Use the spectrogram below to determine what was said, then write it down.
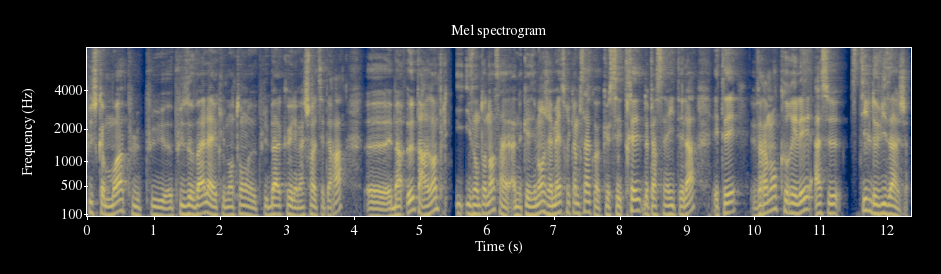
plus comme moi, plus plus euh, plus ovale avec le menton euh, plus bas que les mâchoires, etc. Euh, et ben eux, par exemple, ils ont tendance à, ne quasiment jamais être comme ça, quoi. Que ces traits de personnalité là étaient vraiment corrélés à ce style de visage.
